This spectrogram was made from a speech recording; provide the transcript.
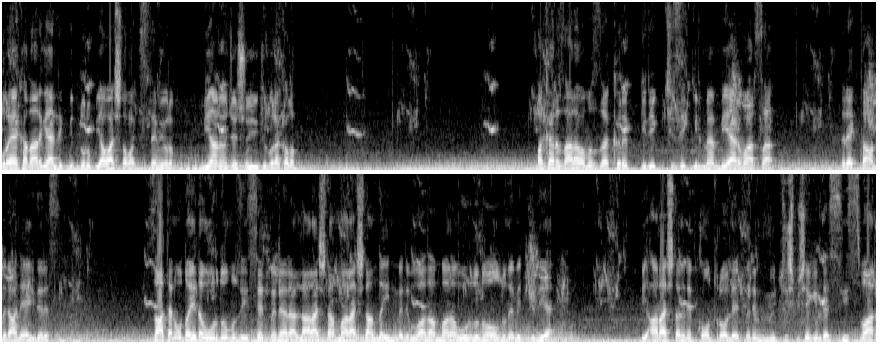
Buraya kadar geldik bir durup yavaşlamak istemiyorum. Bir an önce şu yükü bırakalım. Bakarız arabamızda kırık, gidik, çizik bilmem bir yer varsa direkt tamirhaneye gideriz. Zaten o dayı da vurduğumuzu hissetmedi herhalde. Araçtan mı araçtan da inmedi. Bu adam bana vurdu ne oldu ne bitti diye. Bir araçtan inip kontrol de etmedim. Müthiş bir şekilde sis var.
